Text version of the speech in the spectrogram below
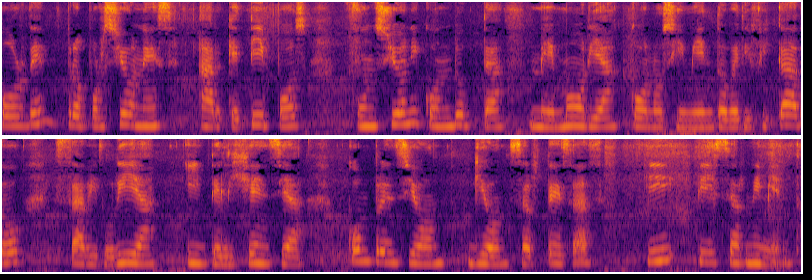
orden, proporciones, arquetipos, función y conducta, memoria, conocimiento verificado, sabiduría, inteligencia, comprensión, guion, certezas y discernimiento.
